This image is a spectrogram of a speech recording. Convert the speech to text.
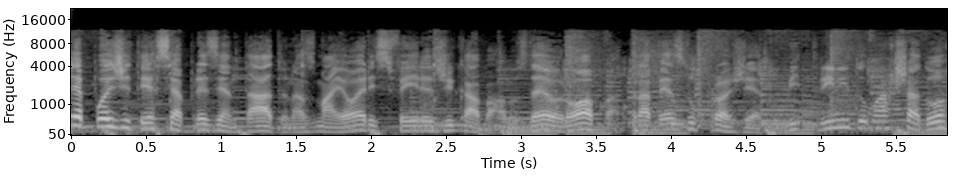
Depois de ter se apresentado nas maiores feiras de cavalos da Europa através do projeto Vitrine do Marchador,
